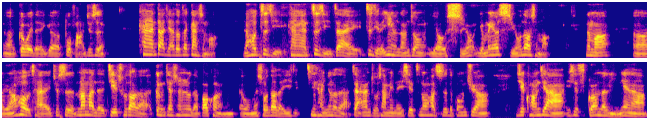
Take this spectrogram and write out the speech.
呃各位的一个步伐，就是看看大家都在干什么，然后自己看看自己在自己的应用当中有使用有没有使用到什么，那么呃然后才就是慢慢的接触到了更加深入的，包括呃我们说到的一些经常用到的在安卓上面的一些自动化测试的工具啊，一些框架啊，一些 Scrum 的理念啊。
